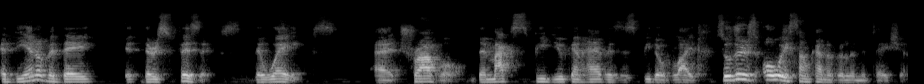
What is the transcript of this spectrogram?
at the end of the day, it, there's physics, the waves, uh, travel, the max speed you can have is the speed of light. So there's always some kind of a limitation.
